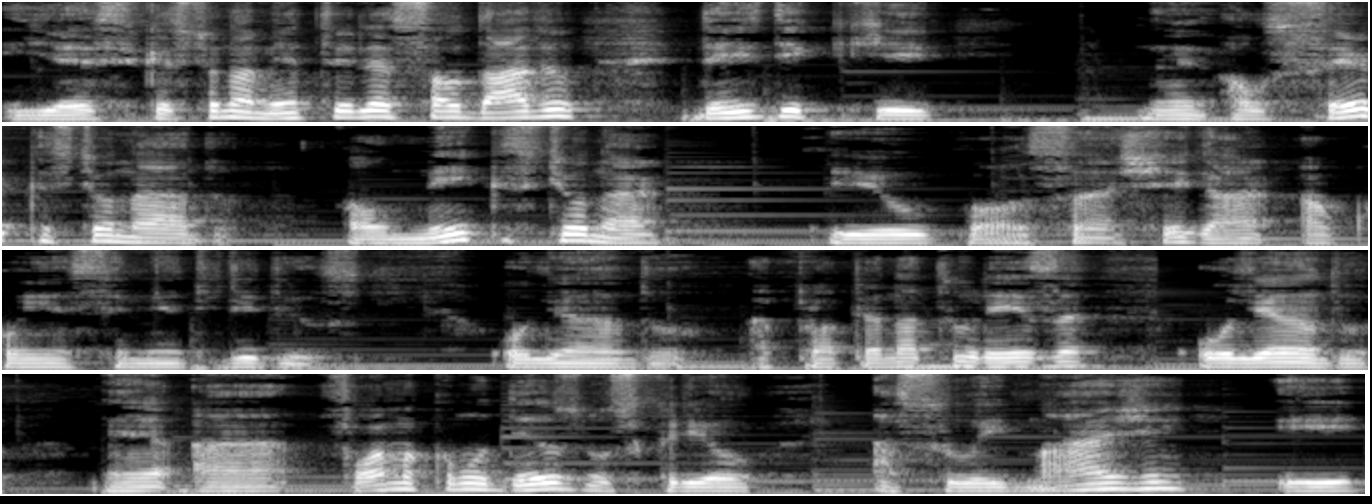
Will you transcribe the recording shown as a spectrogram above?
e esse questionamento ele é saudável desde que né, ao ser questionado, ao me questionar, eu possa chegar ao conhecimento de Deus, olhando a própria natureza, olhando né, a forma como Deus nos criou, a sua imagem e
